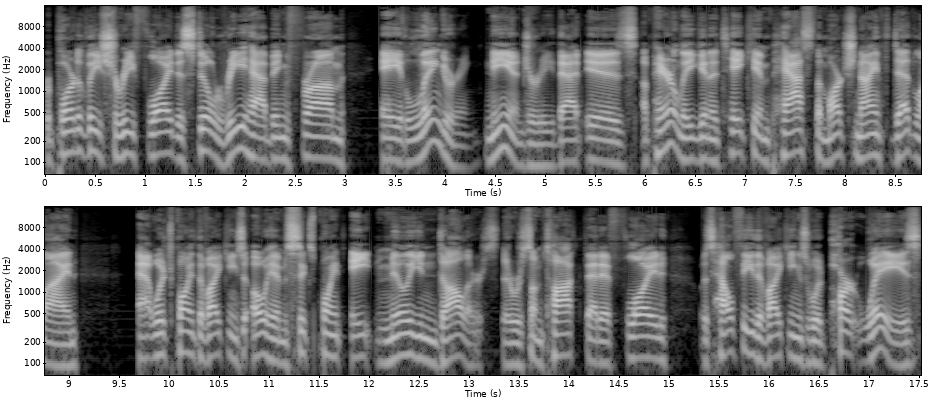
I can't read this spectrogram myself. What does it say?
Reportedly, Sharrif Floyd is still rehabbing from a lingering knee injury that is apparently going to take him past the March 9th deadline, at which point the Vikings owe him $6.8 million. There was some talk that if Floyd was healthy, the Vikings would part ways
